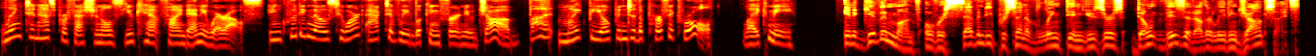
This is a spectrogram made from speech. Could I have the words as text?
LinkedIn has professionals you can't find anywhere else, including those who aren't actively looking for a new job but might be open to the perfect role, like me. In a given month, over 70% of LinkedIn users don't visit other leading job sites.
